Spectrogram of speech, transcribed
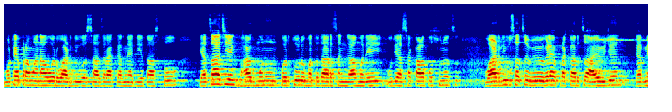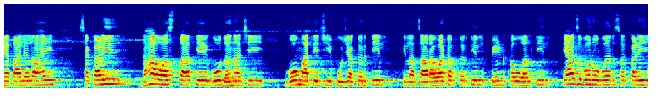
मोठ्या प्रमाणावर वाढदिवस साजरा करण्यात येत असतो. त्याचाच एक भाग म्हणून परतूर मतदारसंघामध्ये उद्या सकाळपासूनच वाढदिवसाचं वेगवेगळ्या प्रकारचं आयोजन करण्यात आलेलं आहे. सकाळी दहा वाजता ते गोधनाची गोमातेची पूजा करतील तिला चारा वाटप करतील पेंड खाऊ घालतील. त्याचबरोबर सकाळी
